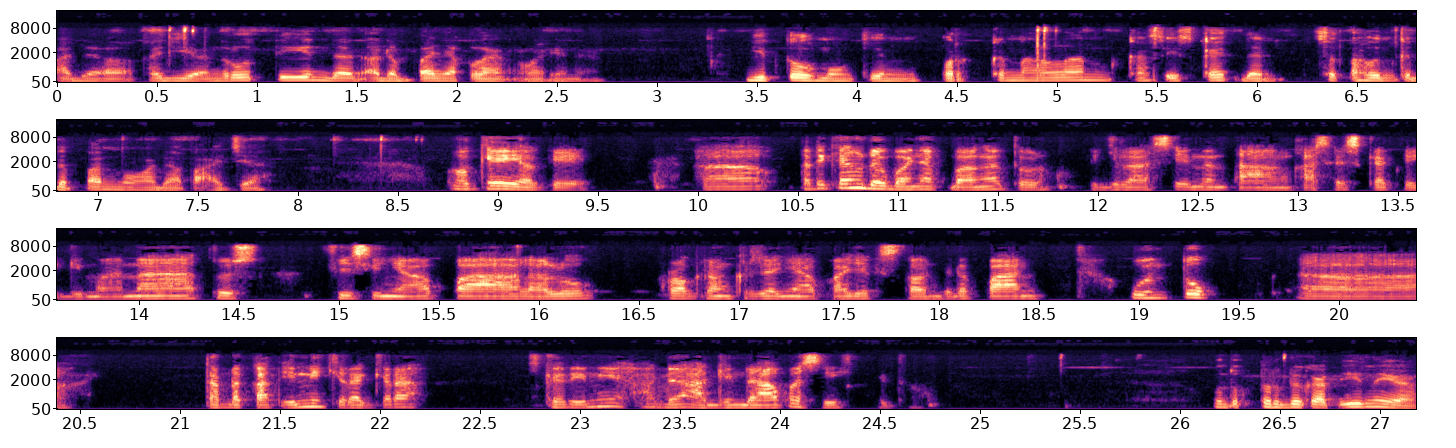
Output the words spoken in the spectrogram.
ada kajian rutin, dan ada banyak yang lainnya. Gitu mungkin perkenalan kasih skate dan setahun ke depan mau ada apa aja. Oke, okay, oke. Okay. Uh, tadi kan udah banyak banget tuh dijelasin tentang kasih skate kayak gimana, terus visinya apa, lalu program kerjanya apa aja setahun ke depan. Untuk uh, terdekat ini kira-kira skate ini ada agenda apa sih gitu? Untuk terdekat ini ya,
